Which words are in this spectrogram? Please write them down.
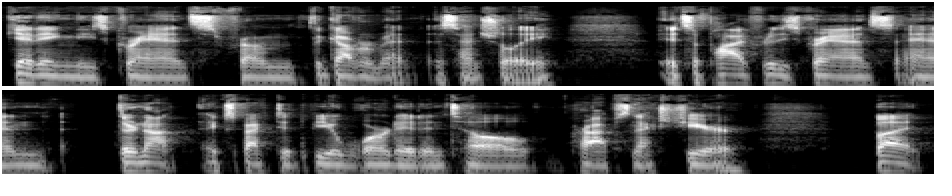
getting these grants from the government, essentially it's applied for these grants and they're not expected to be awarded until perhaps next year. But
